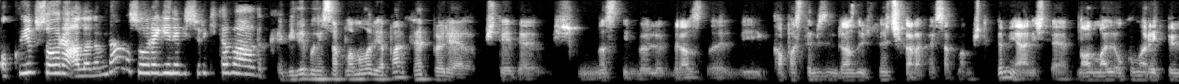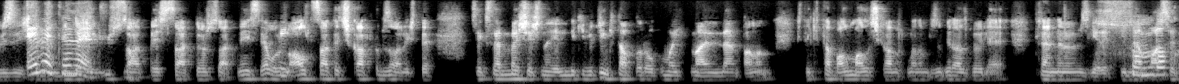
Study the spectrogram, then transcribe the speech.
okuyup sonra alalım da ama sonra gene bir sürü kitap aldık. E bir de bu hesaplamalar yaparken hep böyle işte de nasıl diyeyim böyle biraz da bir kapasitemizin biraz da üstüne çıkarak hesaplamıştık değil mi? Yani işte normal okuma ritmimizi işte Evet, evet. 3 saat, 5 saat, 4 saat neyse onu Bir- 6 saate çıkarttığımız zaman işte 85 yaşında elindeki bütün kitapları okuma ihtimalinden falan işte kitap alma alışkanlıklarımızı biraz böyle frenlememiz gerektiğinden Son bahsederek.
